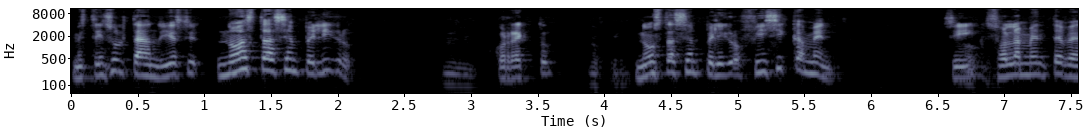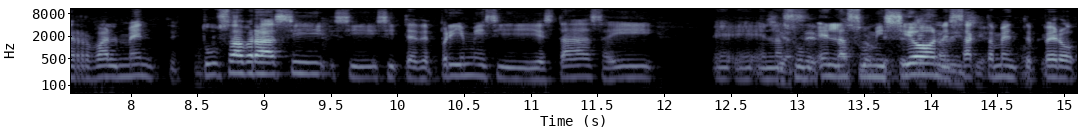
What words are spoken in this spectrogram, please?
Me está insultando y estoy, no estás en peligro, Mm. ¿correcto? No estás en peligro físicamente, ¿sí? Solamente verbalmente. Tú sabrás si, si, si te deprimes, si estás ahí eh, eh, en, Si la, sum- en la sumisión, exactamente. Pero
